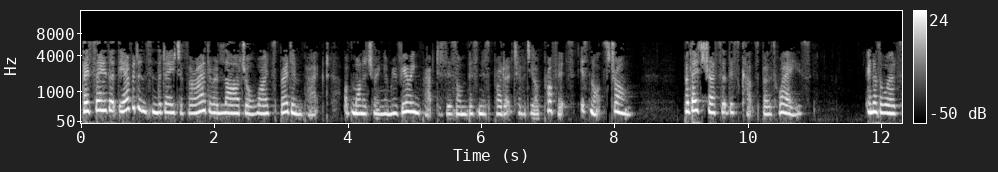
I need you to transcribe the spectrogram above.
They say that the evidence in the data for either a large or widespread impact of monitoring and reviewing practices on business productivity or profits is not strong. But they stress that this cuts both ways. In other words,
